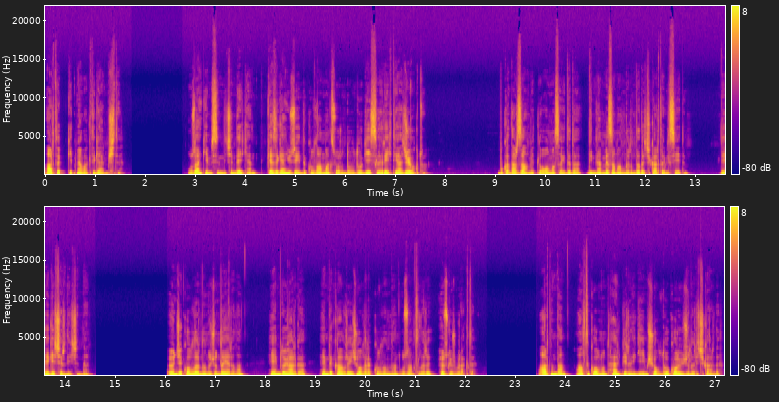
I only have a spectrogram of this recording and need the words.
Artık gitme vakti gelmişti. Uzay gemisinin içindeyken gezegen yüzeyinde kullanmak zorunda olduğu giysilere ihtiyacı yoktu. Bu kadar zahmetli olmasaydı da dinlenme zamanlarında da çıkartabilseydim diye geçirdi içinden. Önce kollarının ucunda yer alan hem duyarga hem de kavrayıcı olarak kullanılan uzantıları özgür bıraktı. Ardından altı kolunun her birini giymiş olduğu koruyucuları çıkardı.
